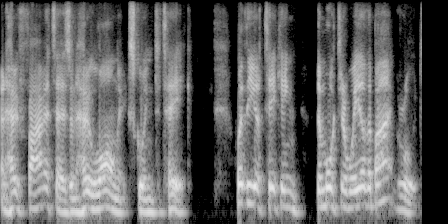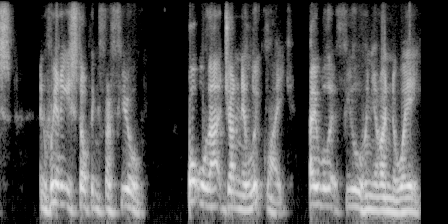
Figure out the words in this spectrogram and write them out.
and how far it is and how long it's going to take. Whether you're taking the motorway or the back roads, and where are you stopping for fuel? What will that journey look like? How will it feel when you're on the way?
